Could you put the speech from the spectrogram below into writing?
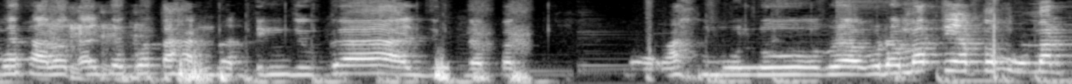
agak salut aja gue tahan banting juga aja dapat merah mulu. Udah udah mah tiap pengumuman?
